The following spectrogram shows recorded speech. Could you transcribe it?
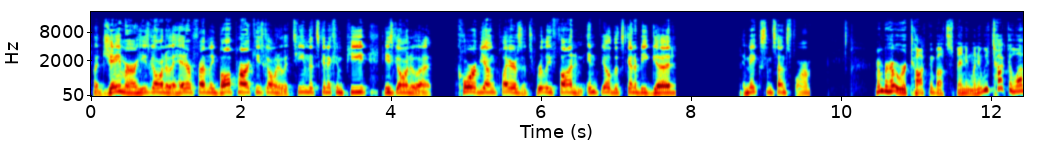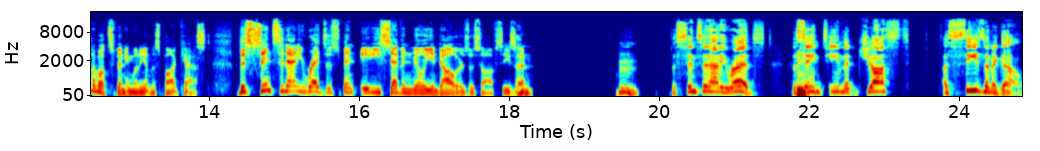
But Jeimer, he's going to a hitter friendly ballpark. He's going to a team that's going to compete. He's going to a core of young players that's really fun, and infield that's going to be good. It makes some sense for him. Remember how we were talking about spending money? We talked a lot about spending money on this podcast. The Cincinnati Reds have spent $87 million this offseason. Hmm the Cincinnati Reds, the hmm. same team that just a season ago,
